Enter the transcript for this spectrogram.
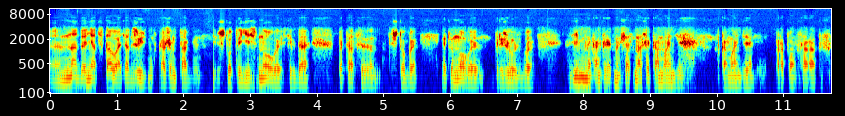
э, надо не отставать от жизни, скажем так. Что-то есть новое, всегда пытаться, чтобы это новое прижилось бы именно конкретно сейчас в нашей команде, в команде «Протон Саратов».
